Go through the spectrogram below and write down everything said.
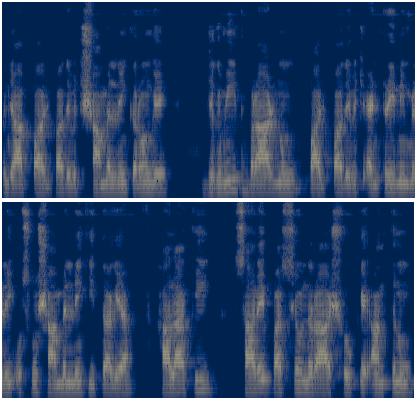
ਪੰਜਾਬ ਭਾਜਪਾ ਦੇ ਵਿੱਚ ਸ਼ਾਮਿਲ ਨਹੀਂ ਕਰੋਗੇ। ਜਗਮੀਤ ਬਰਾੜ ਨੂੰ ਭਾਜਪਾ ਦੇ ਵਿੱਚ ਐਂਟਰੀ ਨਹੀਂ ਮਿਲੀ ਉਸ ਨੂੰ ਸ਼ਾਮਿਲ ਨਹੀਂ ਕੀਤਾ ਗਿਆ। ਹਾਲਾਂਕਿ ਸਾਰੇ ਪਾਸਿਓਂ ਨਿਰਾਸ਼ ਹੋ ਕੇ ਅੰਤ ਨੂੰ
